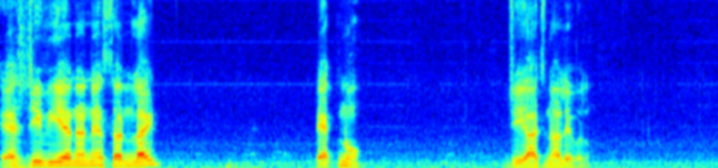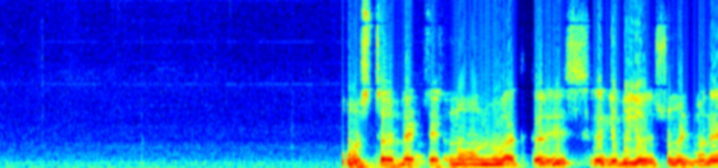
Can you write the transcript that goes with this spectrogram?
એસજીવીએન અને સનલાઇટ ટેકનો જી આજના લેવલ સ્ટરલાઇટ ટેકનો નું વાત કરીશ કે બીજો ઇન્સ્ટ્રુમેન્ટ મને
